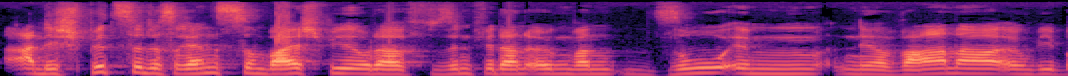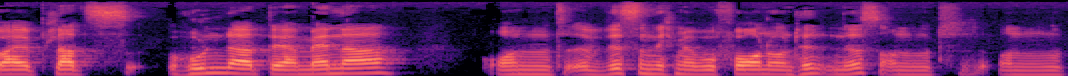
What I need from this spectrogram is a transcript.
an die Spitze des Rennens zum Beispiel oder sind wir dann irgendwann so im Nirvana irgendwie bei Platz 100 der Männer und wissen nicht mehr, wo vorne und hinten ist und, und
